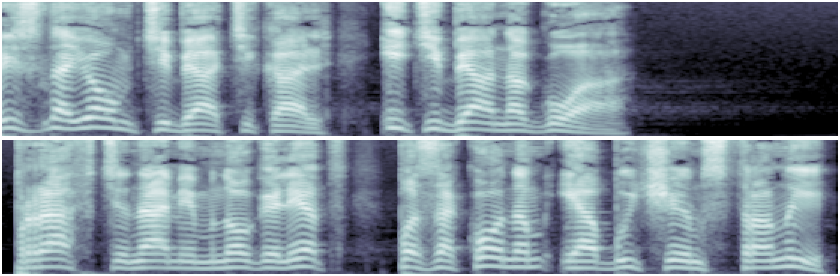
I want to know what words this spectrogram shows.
признаем тебя, Тикаль, и тебя, Нагуа. Правьте нами много лет по законам и обычаям страны,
